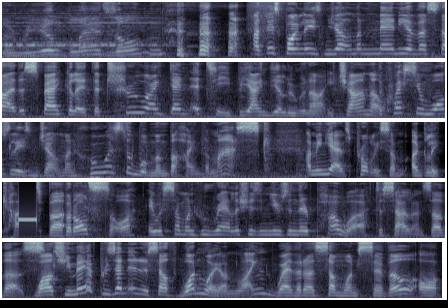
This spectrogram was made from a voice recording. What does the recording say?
the real Blair Zon. At this point, ladies and gentlemen, many of us started to speculate the true identity behind the iilluminaughtii channel. The question was, ladies and gentlemen, who was the woman behind the mask? I mean, yeah, it was probably some ugly cat, but, but also, it was someone who relishes in using their power to silence others. While she may have presented herself one way online, whether as someone civil or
